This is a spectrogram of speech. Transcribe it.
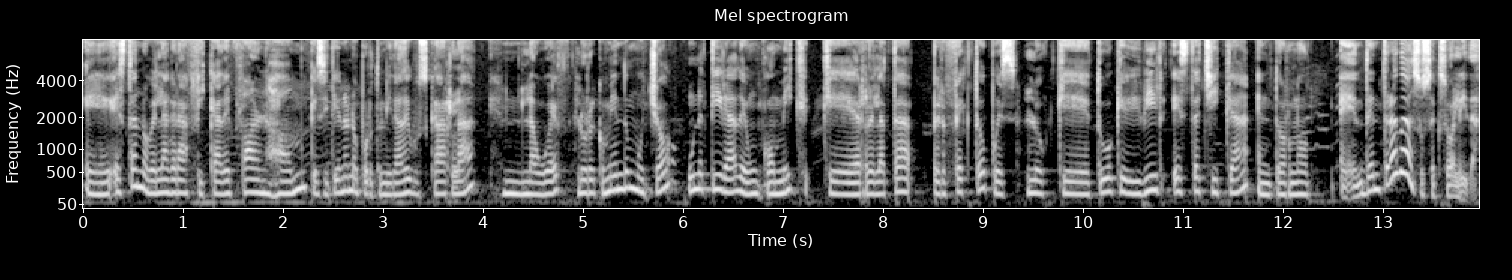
eh, esta novela gráfica de Farnham, que si tienen oportunidad de buscarla en la web, lo recomiendo mucho, una tira de un cómic que relata perfecto pues lo que tuvo que vivir esta chica en torno de entrada a su sexualidad.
